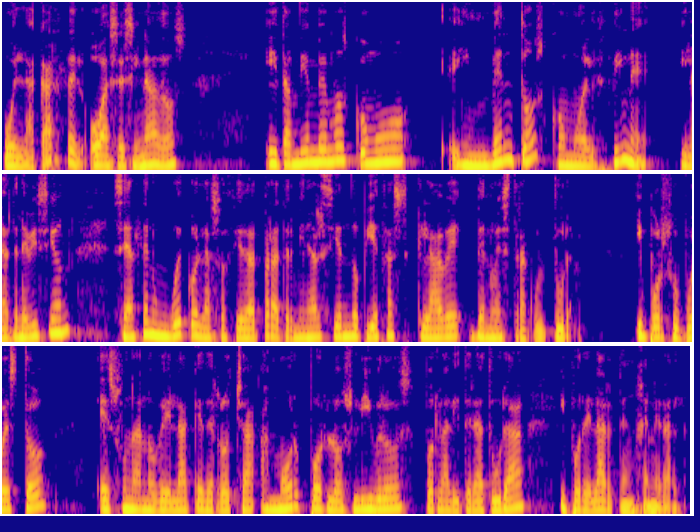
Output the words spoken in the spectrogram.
o en la cárcel o asesinados y también vemos cómo inventos como el cine y la televisión se hacen un hueco en la sociedad para terminar siendo piezas clave de nuestra cultura. Y por supuesto, es una novela que derrocha amor por los libros, por la literatura y por el arte en general.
